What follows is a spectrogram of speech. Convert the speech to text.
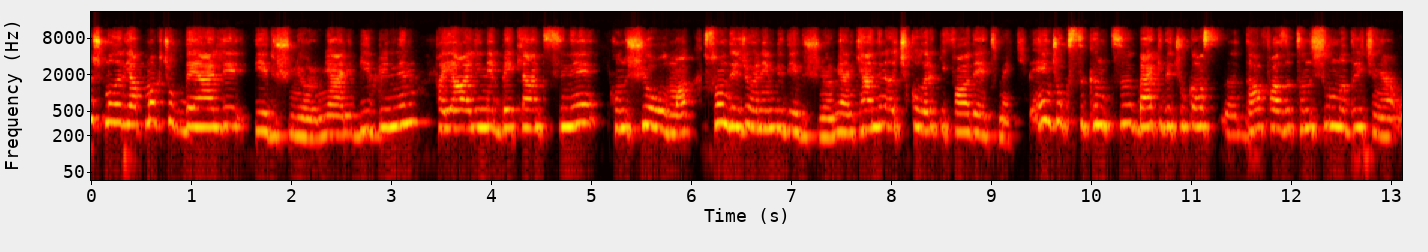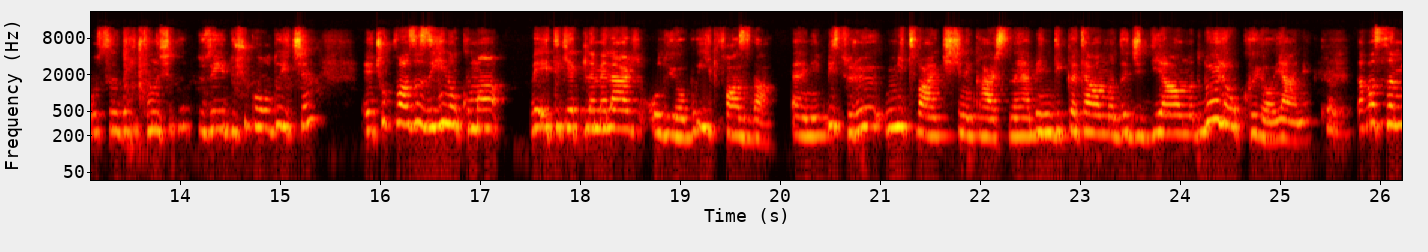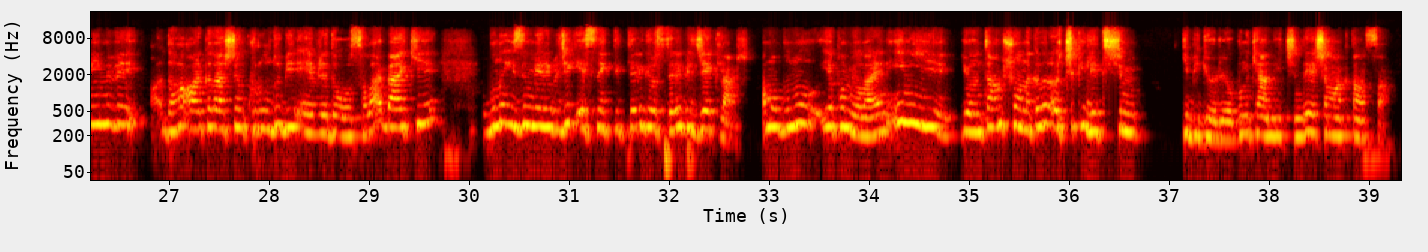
konuşmaları yapmak çok değerli diye düşünüyorum. Yani birbirinin hayaline, beklentisini konuşuyor olmak son derece önemli diye düşünüyorum. Yani kendini açık olarak ifade etmek. En çok sıkıntı belki de çok az daha fazla tanışılmadığı için yani o sıradaki tanışıklık düzeyi düşük olduğu için e, çok fazla zihin okuma ve etiketlemeler oluyor bu ilk fazla. Yani bir sürü mit var kişinin karşısında. Yani beni dikkate almadı, ciddiye almadı. Böyle okuyor yani. Tabii. Daha samimi ve daha arkadaşların kurulduğu bir evrede olsalar belki buna izin verebilecek esneklikleri gösterebilecekler. Ama bunu yapamıyorlar. Yani en iyi yöntem şu ana kadar açık iletişim gibi görüyor. Bunu kendi içinde yaşamaktansa.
